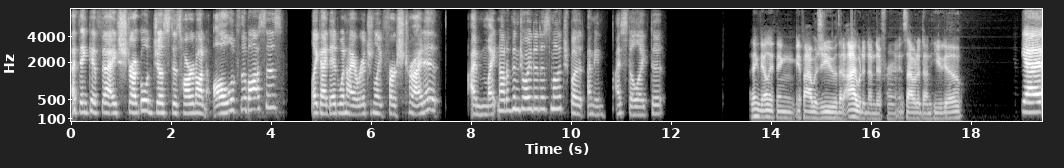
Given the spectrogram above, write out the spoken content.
I think if I struggled just as hard on all of the bosses, like I did when I originally first tried it, I might not have enjoyed it as much, but I mean, I still liked it. I think the only thing, if I was you, that I would have done different is I would have done Hugo. Yeah,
